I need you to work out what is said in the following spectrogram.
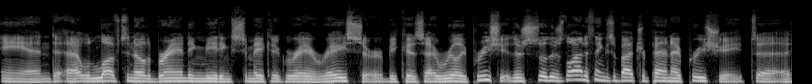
and I would love to know the branding meetings to make it a gray eraser because I really appreciate there's so there's a lot of things about your pen I appreciate. Uh,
